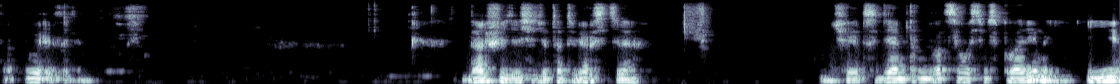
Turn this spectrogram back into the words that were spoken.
Так, вырезали. Дальше здесь идет отверстие, получается диаметром 28,5 и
